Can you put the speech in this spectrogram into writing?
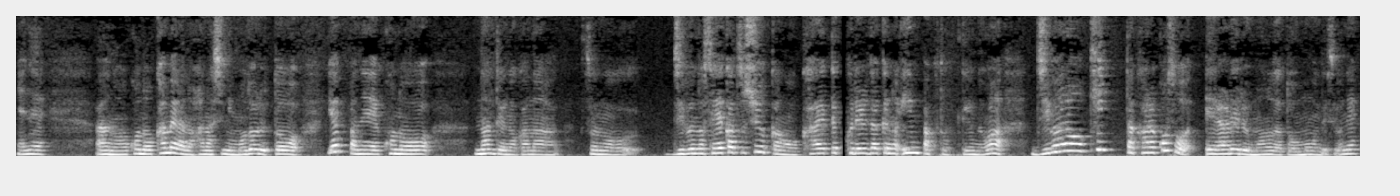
でね、あの、このカメラの話に戻ると、やっぱね、この、なんていうのかな、その、自分の生活習慣を変えてくれるだけのインパクトっていうのは自腹を切ったからこそ得られるものだと思うんですよね。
